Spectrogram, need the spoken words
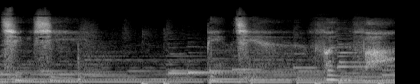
清晰，并且芬芳。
